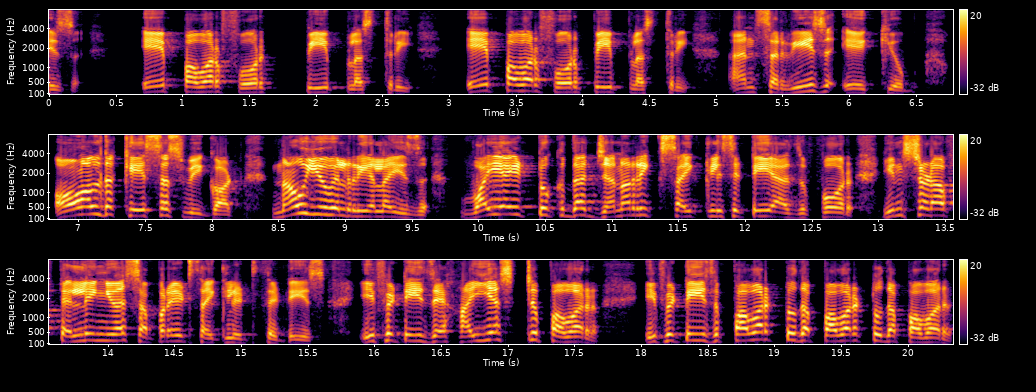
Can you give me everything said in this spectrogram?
is a power 4 p plus 3 a power 4p plus 3 answer is a cube. All the cases we got. Now you will realize why i took the generic cyclicity as 4 instead of telling you a separate cyclicities if it is a highest power if it is power to the power to the power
